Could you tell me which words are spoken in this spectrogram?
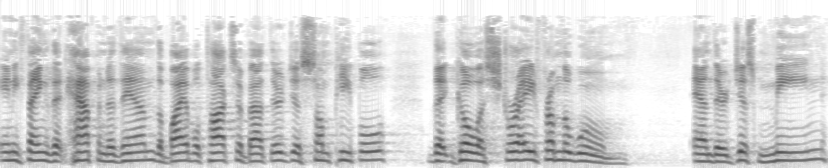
anything that happened to them. The Bible talks about there's just some people that go astray from the womb and they're just mean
